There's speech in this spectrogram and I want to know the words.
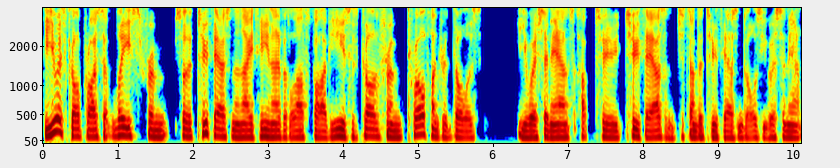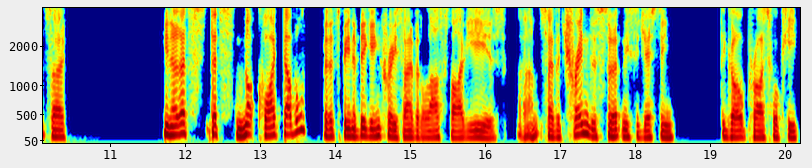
the US gold price, at least from sort of 2018 over the last five years, has gone from $1,200 US an ounce up to 2000 just under $2,000 US an ounce. So, you know, that's, that's not quite double, but it's been a big increase over the last five years. Um, so the trend is certainly suggesting the gold price will keep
